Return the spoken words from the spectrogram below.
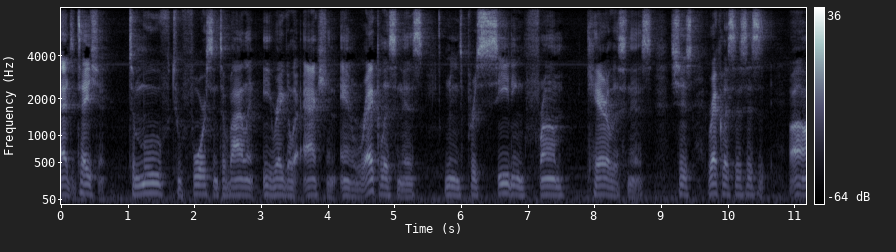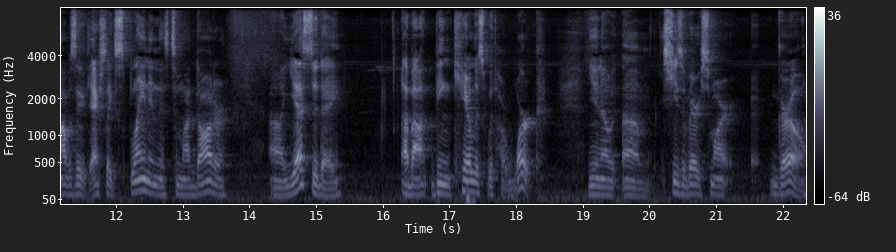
agitation, to move to force into violent, irregular action. And recklessness means proceeding from carelessness. It's just recklessness is, uh, I was actually explaining this to my daughter uh, yesterday about being careless with her work. You know, um, she's a very smart girl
